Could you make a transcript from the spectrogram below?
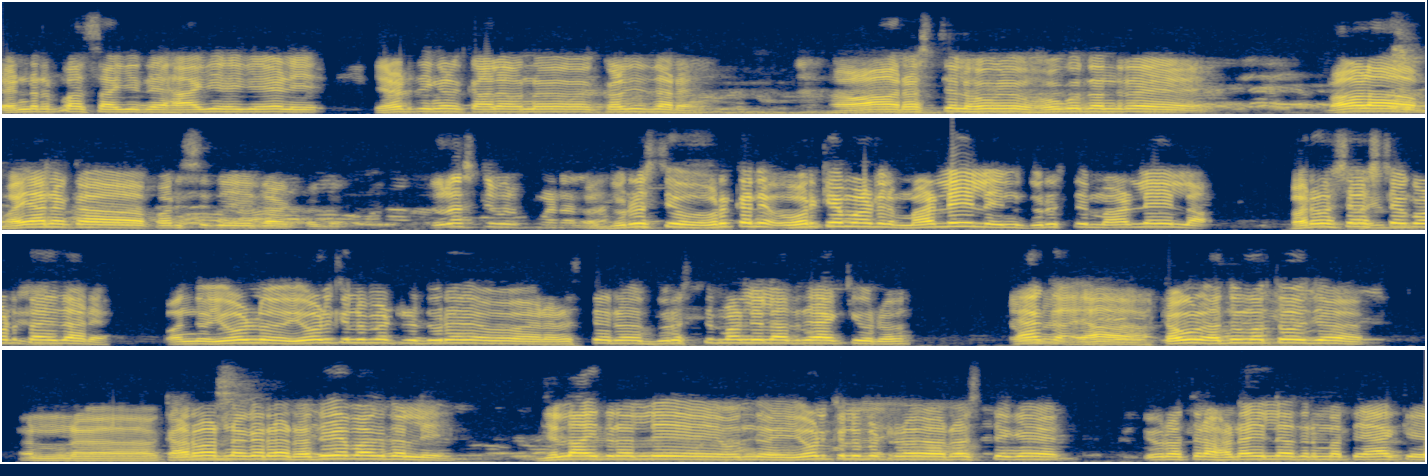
ಟೆಂಡರ್ ಪಾಸ್ ಆಗಿದೆ ಹಾಗೆ ಹೀಗೆ ಹೇಳಿ ಎರಡು ತಿಂಗಳ ಕಾಲವನ್ನು ಕಳೆದಿದ್ದಾರೆ. ಆ ರಸ್ತೆಯಲ್ಲಿ ಹೋಗಿ ಹೋಗುದಂದ್ರೆ ಬಹಳ ಭಯಾನಕ ಪರಿಸ್ಥಿತಿ ಇದಾಗ್ತದೆ. ದುರಸ್ತಿ ವರ್ಕ್ ಮಾಡಲ್ಲ? ದುರಸ್ತಿ ವರ್ಕನೆ ವರ್ಕೆ ಮಾಡಲಿ ಮಾಡಲೇ ಇಲ್ಲ ಇನ್ನು ದುರಸ್ತಿ ಮಾಡಲೇ ಇಲ್ಲ. ಭರವಸೆ ಅಷ್ಟೇ ಕೊಡ್ತಾ ಇದ್ದಾರೆ. ಒಂದು ಏಳು ಏಳು ಕಿಲೋಮೀಟರ್ ದೂರ ರಸ್ತೆ ದುರಸ್ತಿ ಮಾಡಲಿಲ್ಲ ಆದ್ರೆ ಯಾಕೆ ಇವರು? ಯಾಕೆ ಟೌನ್ ಅದು ಮತ್ತು ಕಾರವಾರ ನಗರ ಹೃದಯ ಭಾಗದಲ್ಲಿ, ಜಿಲ್ಲಾ ಇದರಲ್ಲಿ ಒಂದು ಏಳು ಕಿಲೋಮೀಟರ್ ರಸ್ತೆಗೆ ಇವ್ರ ಹತ್ರ ಹಣ ಇಲ್ಲ ಅಂದ್ರೆ ಮತ್ತೆ ಯಾಕೆ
